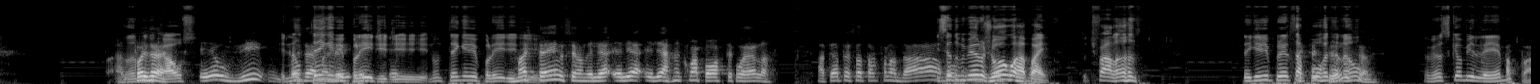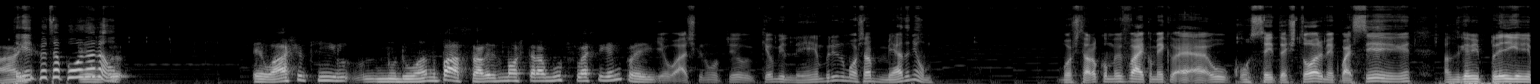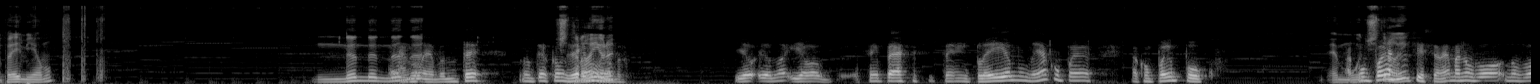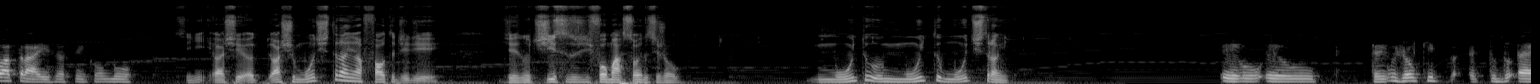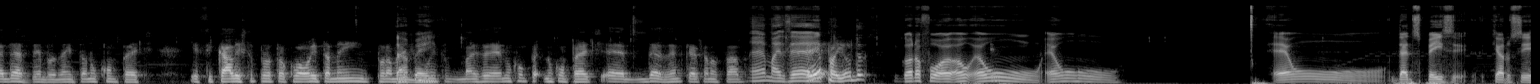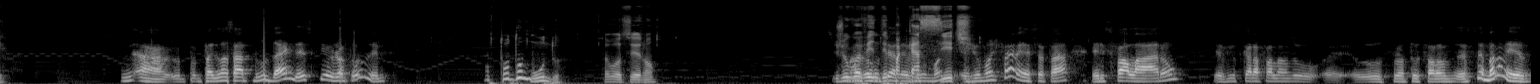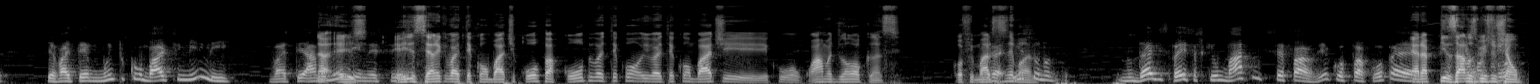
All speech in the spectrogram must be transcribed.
Pois é, caos. eu vi. Ele não é, tem gameplay ele, de, de, Não tem gameplay de. Mas tem, Luciano. Ele, ele, ele arranca uma porta com ela. Até a pessoa tá falando. Ah, Isso é do primeiro jogo, rapaz. Tô te falando. Tem gameplay dessa porra, não. Pelo menos que eu me lembro. Rapaz, tem gameplay dessa porra, eu, não. Eu, eu acho que no do ano passado eles mostraram alguns flash de gameplay. Eu acho que, que, eu, que eu me lembre não mostraram merda nenhuma. Mostraram como é vai, como é que é, é, o conceito da história, como é que vai ser, né? no gameplay, gameplay mesmo. Não, não, não, não. não lembro, não tem, não tem como Estranho, dizer, né? E eu, eu, eu, eu, sem PS, sem play, eu não nem acompanho, acompanho um pouco. É muito acompanho estranho. a notícia, né? Mas não vou, não vou atrás, assim como Sim, eu acho, eu, eu acho muito estranho a falta de, de, de notícias e de informações desse jogo. Muito, muito, muito estranho. Eu, eu tem um jogo que é, tudo é dezembro, né? Então não compete. Esse Calixto Protocol aí também promete também. muito, mas é, não, compete, não compete. É dezembro que vai ser lançado. É, mas é. Epa, eu... God of War é, é um. É um. É um. Dead Space, quero ser. Ah, pode lançar uns 10 desses que eu jogo todos eles. É todo mundo. Só você, não. Esse jogo Mas vai vender pra cacete. eu vi uma diferença, tá? Eles falaram, eu vi os caras falando, eh, os produtores falando essa semana mesmo, que vai ter muito combate melee. Vai ter arma não, melee eles, nesse... Eles disseram que vai ter combate corpo a corpo e vai ter, e vai ter combate com, com arma de longo alcance. Confirmado essa semana. No, no, Dead Space, acho que o máximo que você fazia corpo a corpo é... Era pisar nos bichos no chão.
